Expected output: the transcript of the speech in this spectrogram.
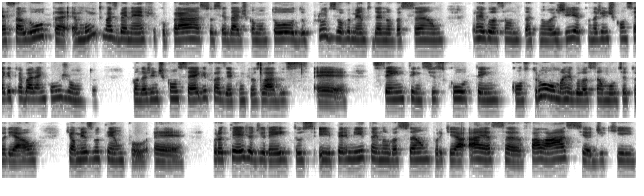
essa luta, é muito mais benéfico para a sociedade como um todo, para o desenvolvimento da inovação, para a regulação da tecnologia, quando a gente consegue trabalhar em conjunto, quando a gente consegue fazer com que os lados é, sentem, se escutem, construam uma regulação multissetorial que, ao mesmo tempo, é, proteja direitos e permita a inovação, porque há essa falácia de que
